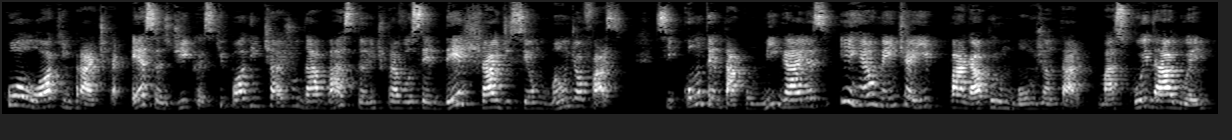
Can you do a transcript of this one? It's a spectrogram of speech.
Coloque em prática essas dicas que podem te ajudar bastante para você deixar de ser um mão de alface, se contentar com migalhas e realmente aí pagar por um bom jantar. Mas cuidado, hein?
